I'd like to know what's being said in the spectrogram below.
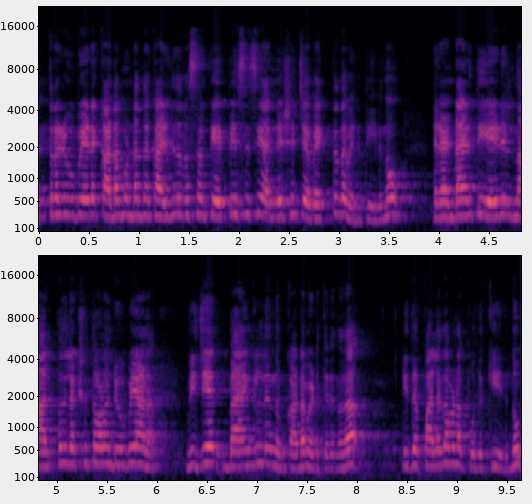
എത്ര രൂപയുടെ കടമുണ്ടെന്ന് കഴിഞ്ഞ ദിവസം കെ പി സി സി അന്വേഷിച്ച് വ്യക്തത വരുത്തിയിരുന്നു. രണ്ടായിരത്തി ഏഴിൽ നാൽപ്പത് ലക്ഷത്തോളം രൂപയാണ് വിജയൻ ബാങ്കിൽ നിന്നും കടമെടുത്തിരുന്നത്. ഇത് പലതവണ പുതുക്കിയിരുന്നു.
